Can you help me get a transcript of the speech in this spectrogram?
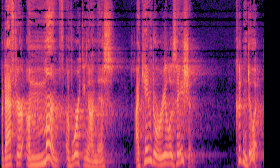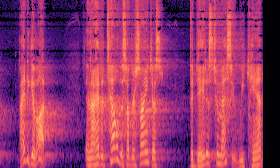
but after a month of working on this, I came to a realization. Couldn't do it. I had to give up. And I had to tell this other scientist, the data's too messy. We can't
